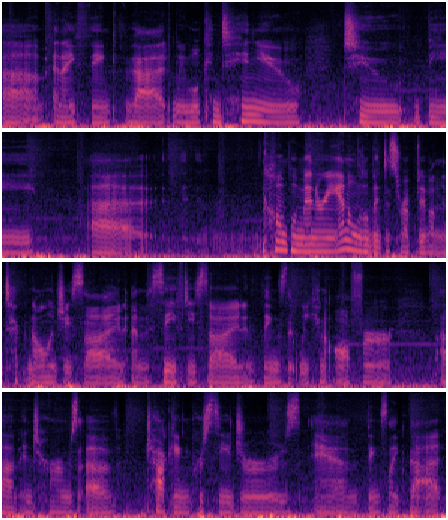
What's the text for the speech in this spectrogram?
Um, and I think that we will continue to be uh, complementary and a little bit disruptive on the technology side and the safety side and things that we can offer um, in terms of tracking procedures and things like that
